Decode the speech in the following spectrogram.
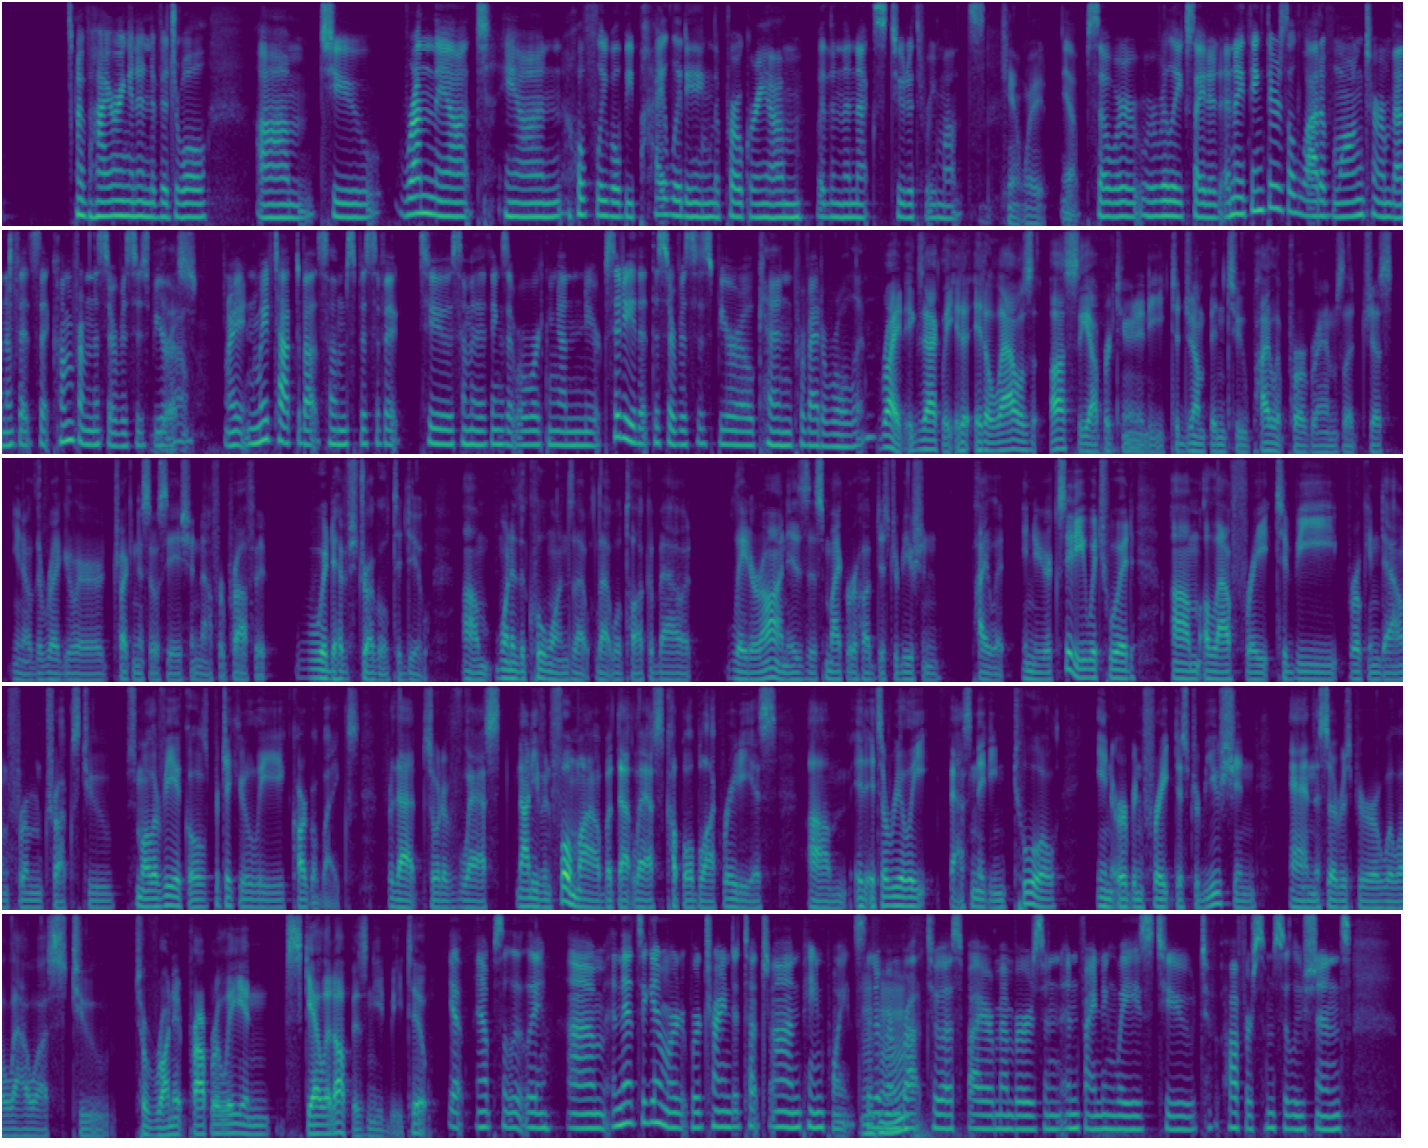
of hiring an individual um, to run that, and hopefully, we'll be piloting the program within the next two to three months. Can't wait. Yep. So we're we're really excited, and I think there's a lot of long term benefits that come from the Services Bureau. Yes. Right, and we've talked about some specific to some of the things that we're working on in New York City that the Services Bureau can provide a role in. Right, exactly. It, it allows us the opportunity to jump into pilot programs that just you know the regular trucking association, not for profit, would have struggled to do. Um, one of the cool ones that, that we'll talk about later on is this micro hub distribution pilot in New York City, which would um, allow freight to be broken down from trucks to smaller vehicles, particularly cargo bikes, for that sort of last, not even full mile, but that last couple block radius. Um, it, it's a really fascinating tool in urban freight distribution, and the Service Bureau will allow us to to run it properly and scale it up as need be too. Yep, absolutely. Um, and that's again, we're, we're trying to touch on pain points that mm-hmm. have been mm-hmm. brought to us by our members and, and finding ways to to offer some solutions.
